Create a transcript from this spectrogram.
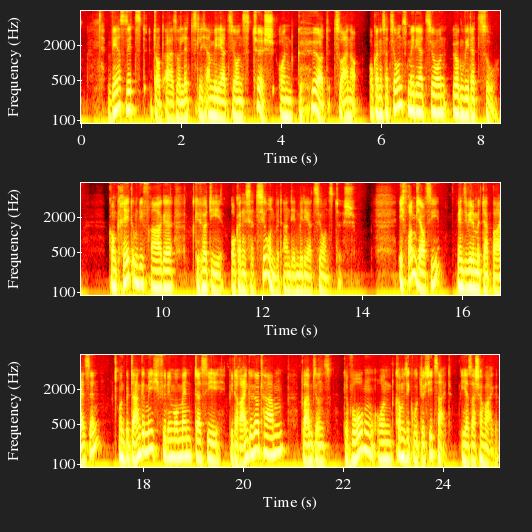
Wer sitzt dort also letztlich am Mediationstisch und gehört zu einer Organisationsmediation irgendwie dazu? Konkret um die Frage, gehört die Organisation mit an den Mediationstisch? Ich freue mich auf Sie, wenn Sie wieder mit dabei sind und bedanke mich für den Moment, dass Sie wieder reingehört haben. Bleiben Sie uns gewogen und kommen Sie gut durch die Zeit. Ihr Sascha Weigel.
